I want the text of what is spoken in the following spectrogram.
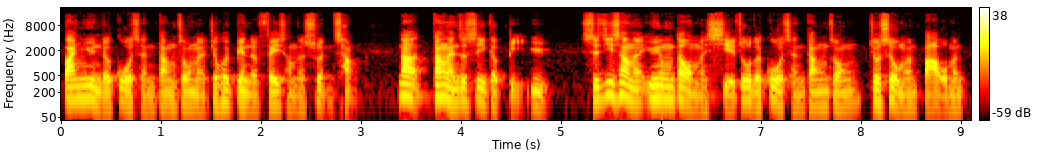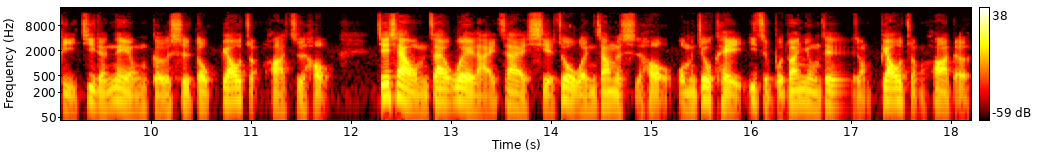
搬运的过程当中呢，就会变得非常的顺畅。那当然，这是一个比喻。实际上呢，运用到我们写作的过程当中，就是我们把我们笔记的内容格式都标准化之后，接下来我们在未来在写作文章的时候，我们就可以一直不断用这种标准化的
